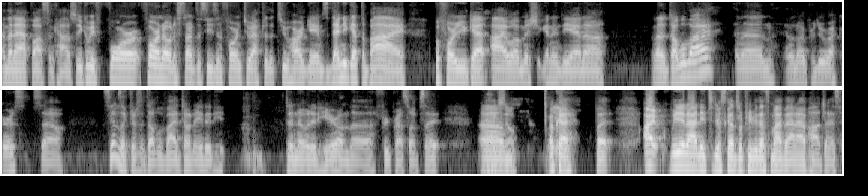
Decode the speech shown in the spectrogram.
and then at Boston College. So you could be four four and zero oh to start the season, four and two after the two hard games. Then you get the bye before you get Iowa, Michigan, Indiana, and then a double bye, and then Illinois, Purdue, Rutgers. So seems like there's a double bye donated denoted here on the Free Press website. Um, so. Okay, yeah. but all right, we did not need to do a schedule preview. That's my bad. I apologize.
